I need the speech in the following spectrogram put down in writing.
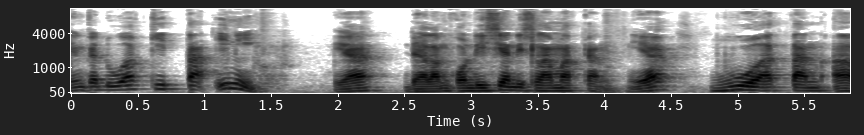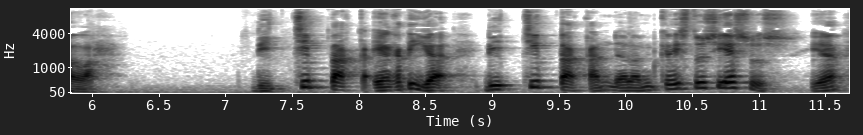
yang kedua kita ini ya dalam kondisi yang diselamatkan ya buatan Allah. Diciptakan yang ketiga diciptakan dalam Kristus Yesus ya.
